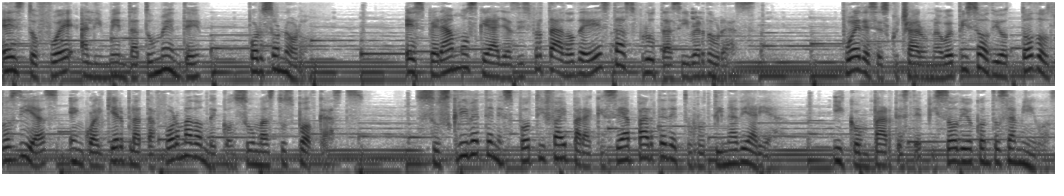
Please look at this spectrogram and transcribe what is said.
Esto fue Alimenta tu mente por Sonoro. Esperamos que hayas disfrutado de estas frutas y verduras. Puedes escuchar un nuevo episodio todos los días en cualquier plataforma donde consumas tus podcasts. Suscríbete en Spotify para que sea parte de tu rutina diaria y comparte este episodio con tus amigos.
